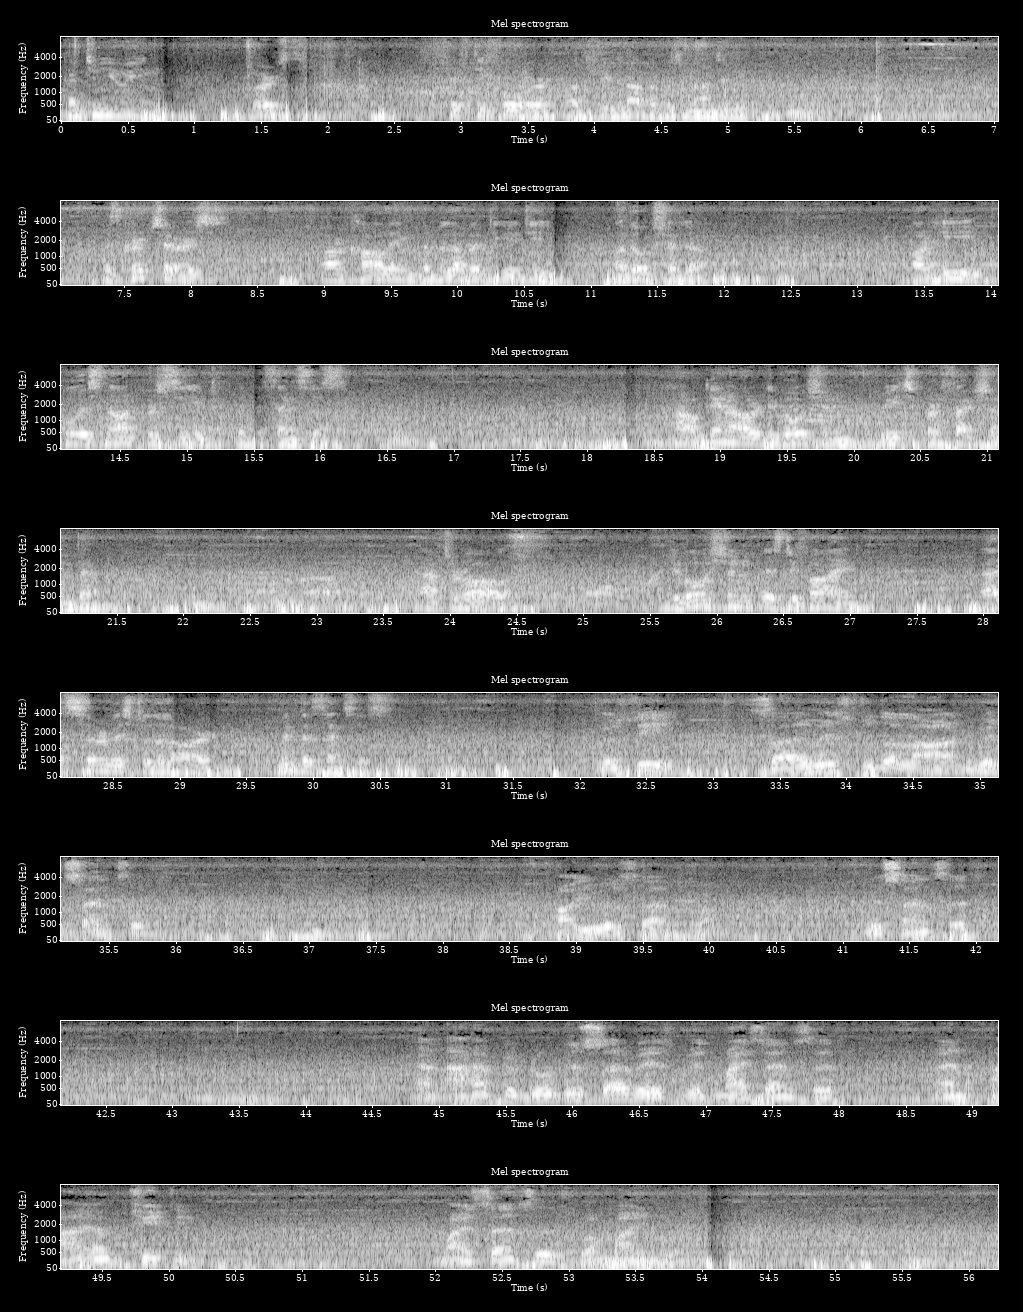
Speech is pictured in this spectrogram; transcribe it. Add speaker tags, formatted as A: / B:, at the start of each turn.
A: Continuing verse 54 of Sri Vilapa Kusumanjali. The scriptures are calling the beloved deity Adhokshaja or he who is not perceived with the senses. How can our devotion reach perfection then? After all, devotion is defined as service to the Lord with the senses.
B: You see, service to the Lord with senses. How you will serve from? With senses? I have to do this service with my senses and I am cheating my senses from my enjoyment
